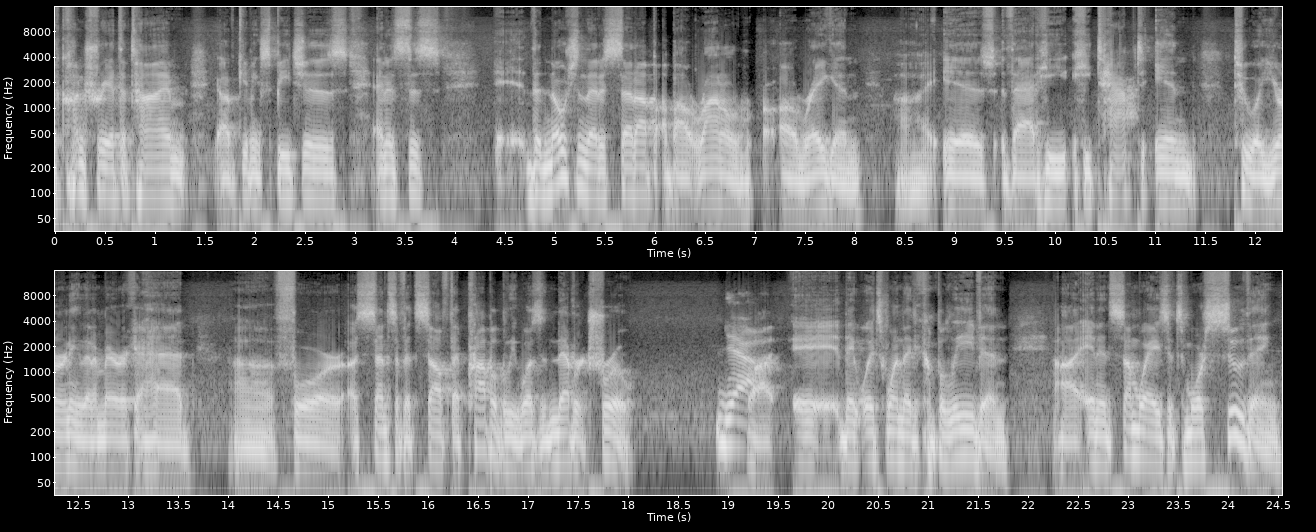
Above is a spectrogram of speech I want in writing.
the country at the time of giving speeches, and it's this the notion that is set up about Ronald uh, Reagan uh, is that he he tapped into a yearning that America had uh, for a sense of itself that probably was never true. Yeah, but it, they, it's one that you can believe in, uh, and in some ways, it's more soothing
